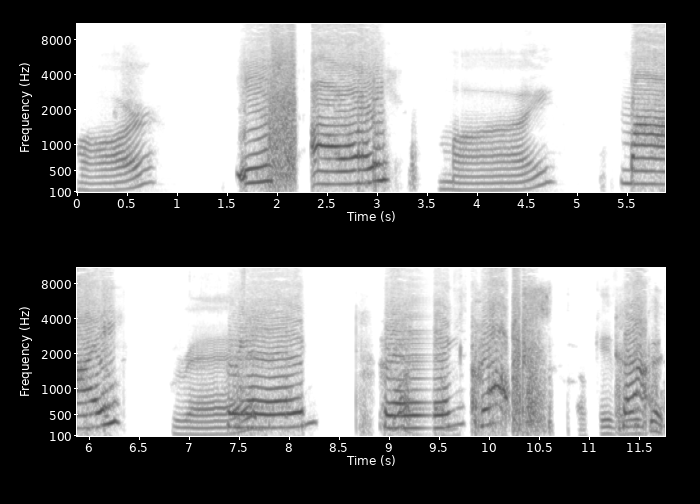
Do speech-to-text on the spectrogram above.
are is I my my red green green crops. Okay, very good.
